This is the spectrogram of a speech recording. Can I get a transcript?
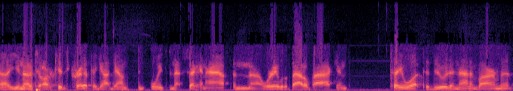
uh, you know, to our kids' credit, they got down ten points in that second half, and uh, were able to battle back. And tell you what, to do it in that environment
